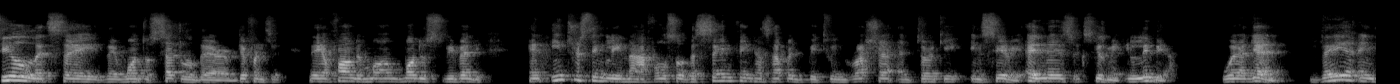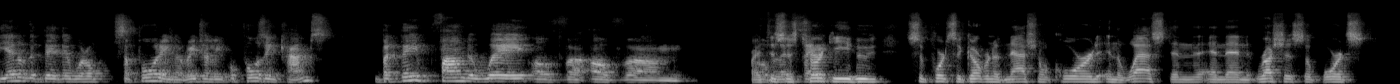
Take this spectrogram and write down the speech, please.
till let's say they want to settle their differences, they have found a modus vivendi. And interestingly enough, also the same thing has happened between Russia and Turkey in Syria, and excuse me, in Libya, where again, they, in the end of the day, they were supporting originally opposing camps, but they found a way of, uh, of um, Right. This is say, Turkey who supports the government of national accord in the West, and and then Russia supports,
